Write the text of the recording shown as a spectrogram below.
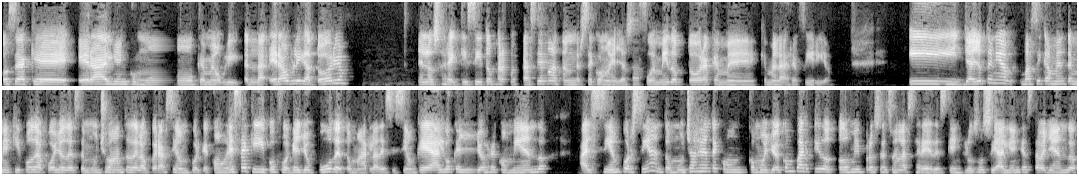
O sea que era alguien como que me era obligatorio en los requisitos para operación atenderse con ella. O sea, fue mi doctora que me, que me la refirió. Y ya yo tenía básicamente mi equipo de apoyo desde mucho antes de la operación, porque con ese equipo fue que yo pude tomar la decisión, que es algo que yo recomiendo al 100%. Mucha gente, con, como yo he compartido todo mi proceso en las redes, que incluso si alguien que está oyendo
